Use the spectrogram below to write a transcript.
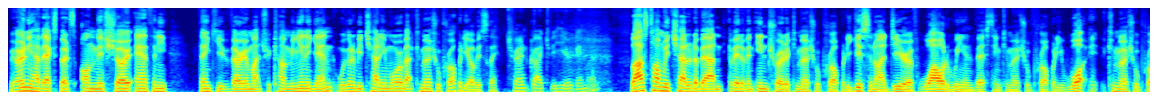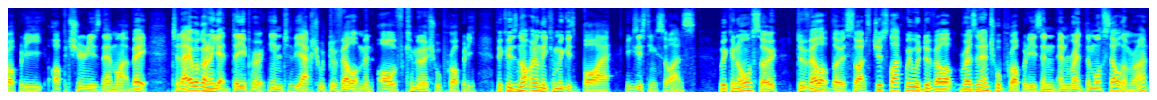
We only have experts on this show. Anthony, thank you very much for coming in again. We're going to be chatting more about commercial property, obviously. Trent, great to be here again, mate. Last time we chatted about a bit of an intro to commercial property, gives an idea of why would we invest in commercial property, what commercial property opportunities there might be. Today we're going to get deeper into the actual development of commercial property because not only can we just buy existing sites, we can also develop those sites just like we would develop residential properties and, and rent them or sell them, right?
